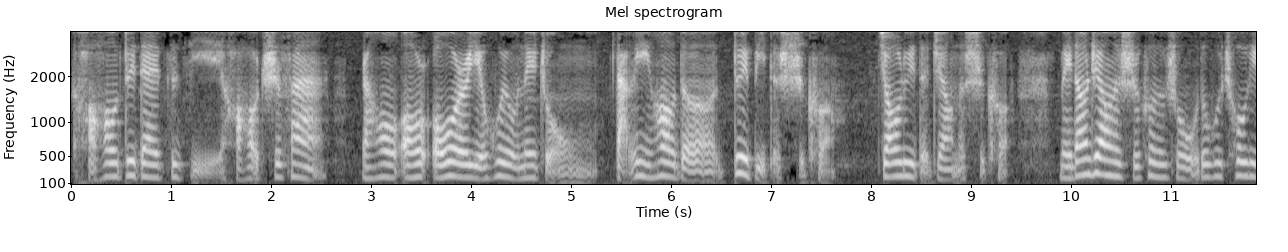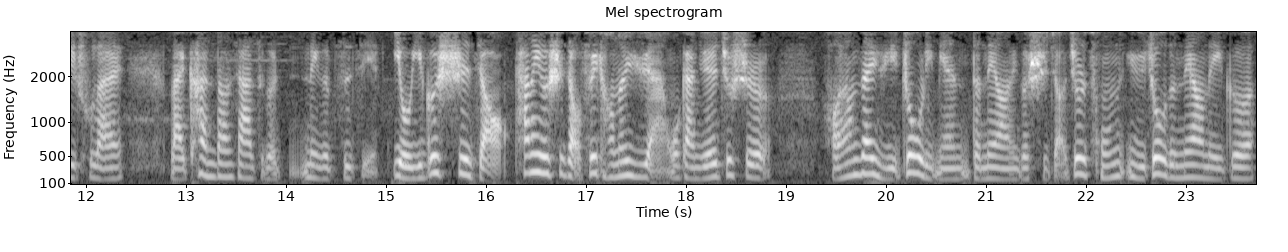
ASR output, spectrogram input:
好好对待自己，好好吃饭，然后偶偶尔也会有那种打个引号的对比的时刻，焦虑的这样的时刻。每当这样的时刻的时候，我都会抽离出来，来看当下这个那个自己。有一个视角，他那个视角非常的远，我感觉就是。好像在宇宙里面的那样一个视角，就是从宇宙的那样的一个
